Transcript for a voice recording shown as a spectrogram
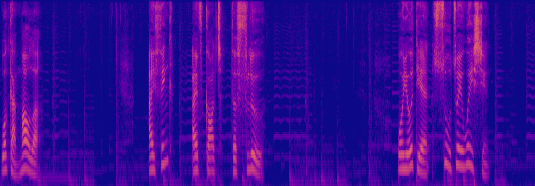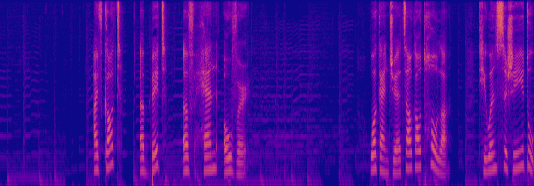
我感冒了。I think I've got the flu. 我有点宿醉未醒。I've got a bit of hangover. 我感觉糟糕透了，体温四十一度，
